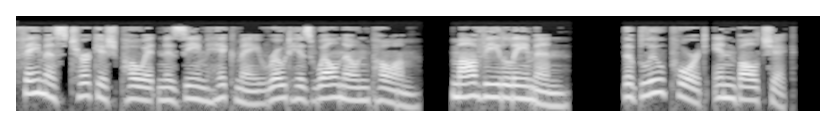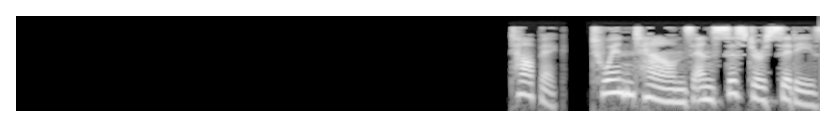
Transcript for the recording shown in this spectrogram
Famous Turkish poet Nazim Hikmet wrote his well-known poem, Mavi Liman, the Blue Port in Balchik. Topic: Twin towns and sister cities.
